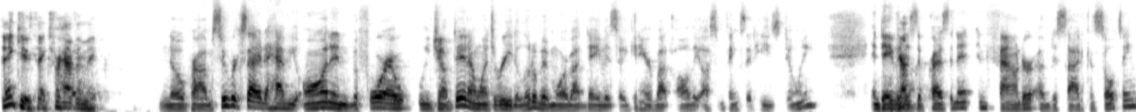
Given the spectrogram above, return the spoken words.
Thank you. Thanks for having me. No problem. Super excited to have you on. And before I, we jumped in, I want to read a little bit more about David so you can hear about all the awesome things that he's doing. And David is the president and founder of Decide Consulting,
